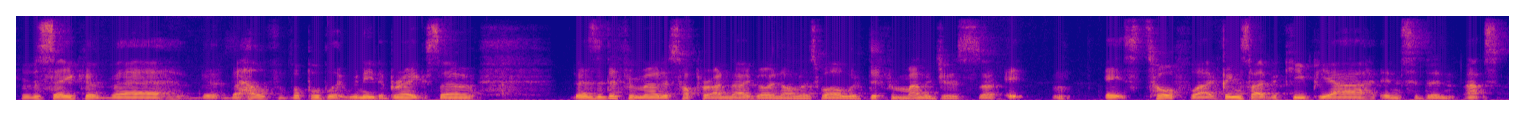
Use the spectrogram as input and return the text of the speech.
for the sake of uh, the, the health of the public, we need a break." So there's a different modus operandi going on as well with different managers. So it it's tough. Like things like the QPR incident. That's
